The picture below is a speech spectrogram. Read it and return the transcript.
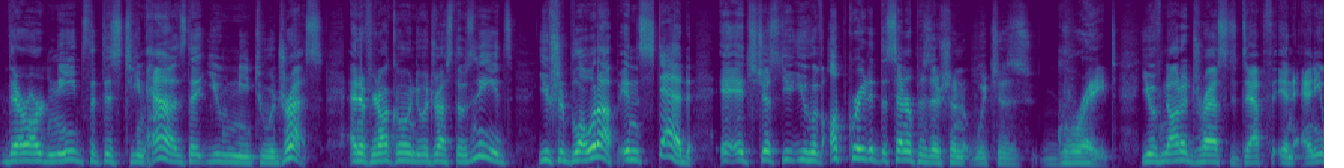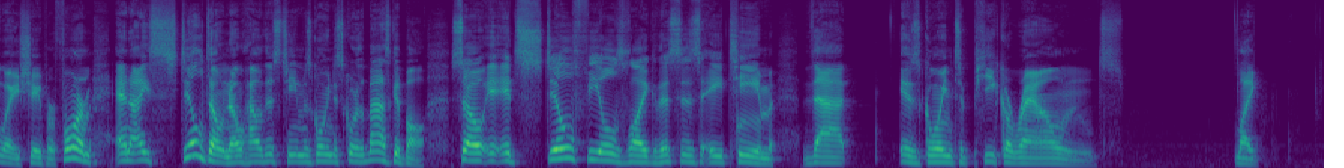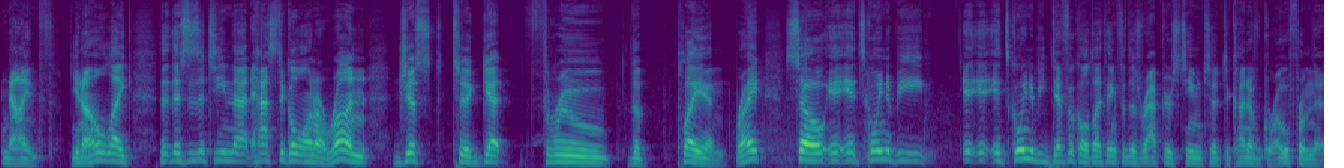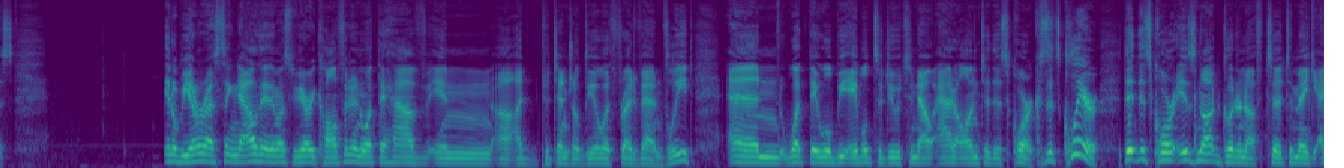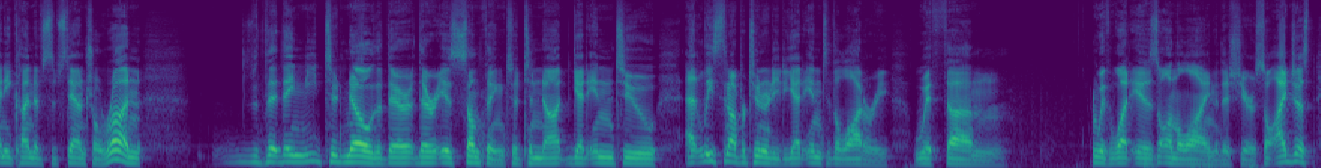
there are needs that this team has that you need to address. And if you're not going to address those needs, you should blow it up. Instead, it's just you, you have upgraded the center position, which is great. You have not addressed depth in any way, shape, or form. And I still don't know how this team is going to score the basketball. So it, it still feels like this is a team that is going to peak around like ninth. You know, like th- this is a team that has to go on a run just to get through the play-in, right? So it, it's going to be it, it's going to be difficult, I think, for this Raptors team to to kind of grow from this. It'll be interesting now. They, they must be very confident in what they have in a potential deal with Fred VanVleet and what they will be able to do to now add on to this core. Because it's clear that this core is not good enough to, to make any kind of substantial run they need to know that there there is something to to not get into at least an opportunity to get into the lottery with um with what is on the line this year. So I just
